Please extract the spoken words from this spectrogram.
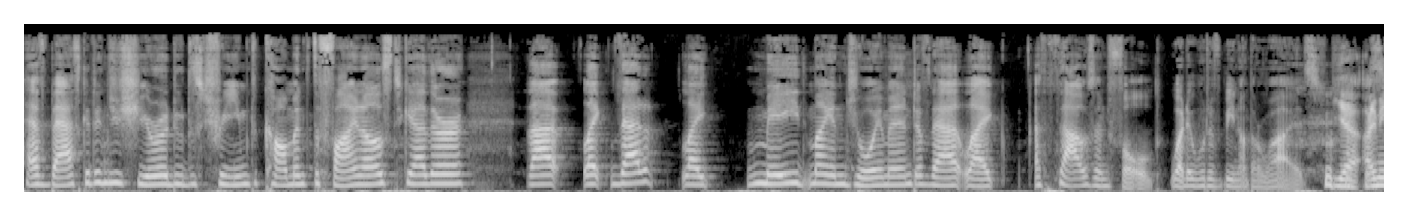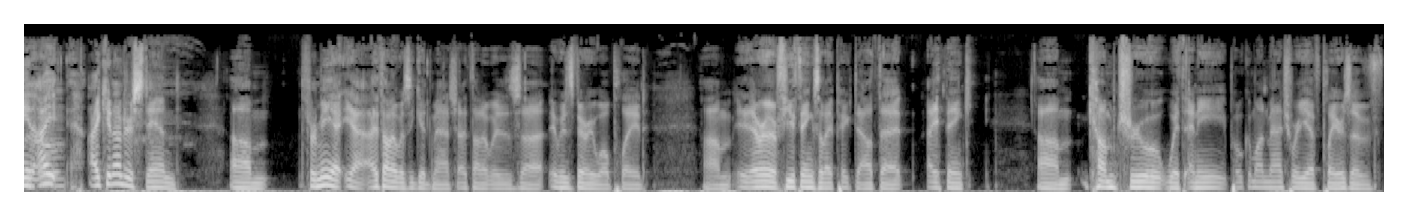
have Basket and Jushiro do the stream to comment the finals together, that, like, that, like, made my enjoyment of that, like, a thousandfold what it would have been otherwise. yeah, I mean, So- I I can understand. Um, for me, yeah, I thought it was a good match. I thought it was uh, it was very well played. Um, there were a few things that I picked out that I think um, come true with any Pokemon match where you have players of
